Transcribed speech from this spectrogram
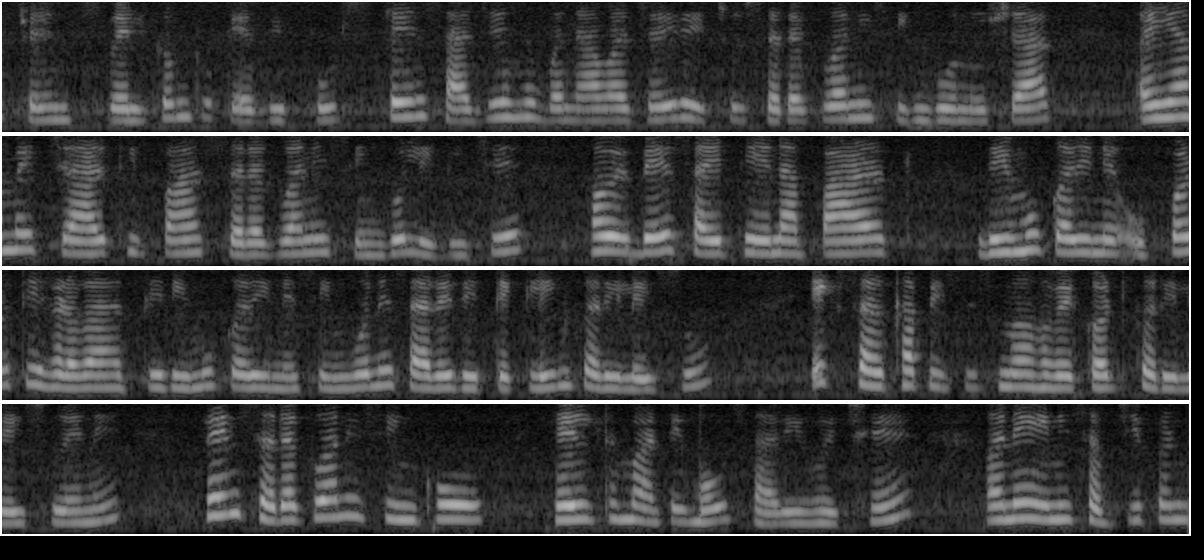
friends welcome to KB foods friends આજે હું બનાવવા જઈ રહી છું સરગવાની સિંગોનું શાક. અહીંયા મેં ચારથી પાંચ સરગવાની સિંગો લીધી છે. હવે બે સાઈડથી એના પાર્ટ રીમૂવ કરીને ઉપરથી હળવા હાથથી રીમૂવ કરીને સિંગોને સારી રીતે ક્લીન કરી લઈશું. એક સરખા પીસીસમાં હવે કટ કરી લઈશું એને. ફ્રેન્ડ સરગવાની સિંગો હેલ્થ માટે બહુ સારી હોય છે અને એની સબ્જી પણ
